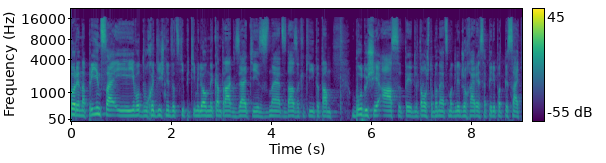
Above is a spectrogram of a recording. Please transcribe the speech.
Торина Принца и его двухгодичный 25-миллионный контракт взять из Нетс, да, за какие-то там будущие ассеты, для того, чтобы Нетс могли Джо Харриса переподписать,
